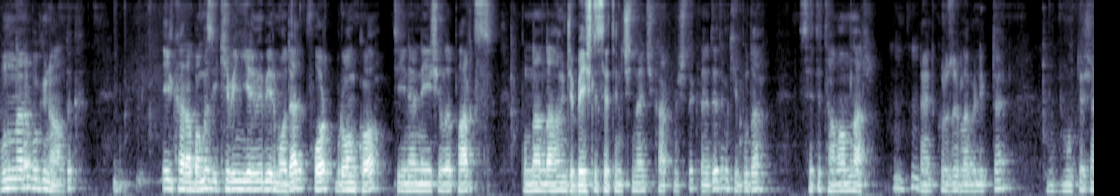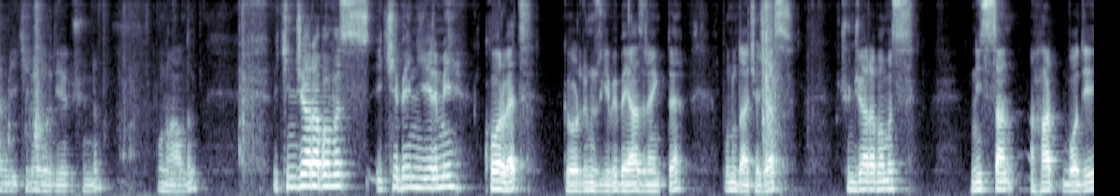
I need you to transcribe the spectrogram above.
Bunları bugün aldık. İlk arabamız 2021 model Ford Bronco. Yine National Parks. Bundan daha önce beşli setin içinden çıkartmıştık. E, Dedim ki bu da seti tamamlar. Land Cruiser'la birlikte muhteşem bir ikili olur diye düşündüm. Bunu aldım. İkinci arabamız 2020 Corvette. Gördüğünüz gibi beyaz renkte. Bunu da açacağız. Üçüncü arabamız Nissan Hard Body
